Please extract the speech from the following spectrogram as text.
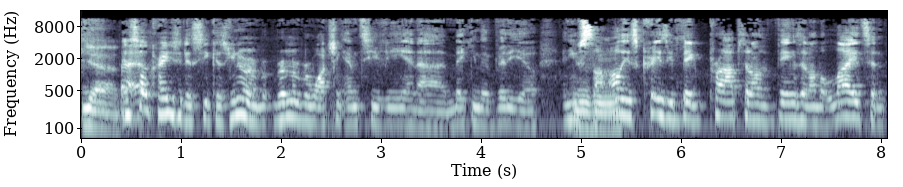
Yeah. It's so crazy to see because you know remember watching MTV and uh, making the video, and you Mm-hmm. saw all these crazy big props and all the things and all the lights and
